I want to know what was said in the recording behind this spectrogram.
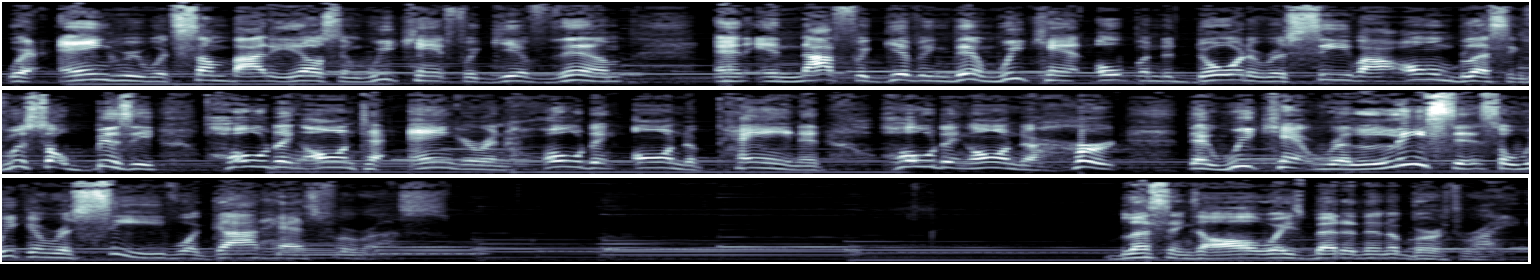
we're angry with somebody else and we can't forgive them. And in not forgiving them, we can't open the door to receive our own blessings. We're so busy holding on to anger and holding on to pain and holding on to hurt that we can't release it so we can receive what God has for us. Blessings are always better than a birthright.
